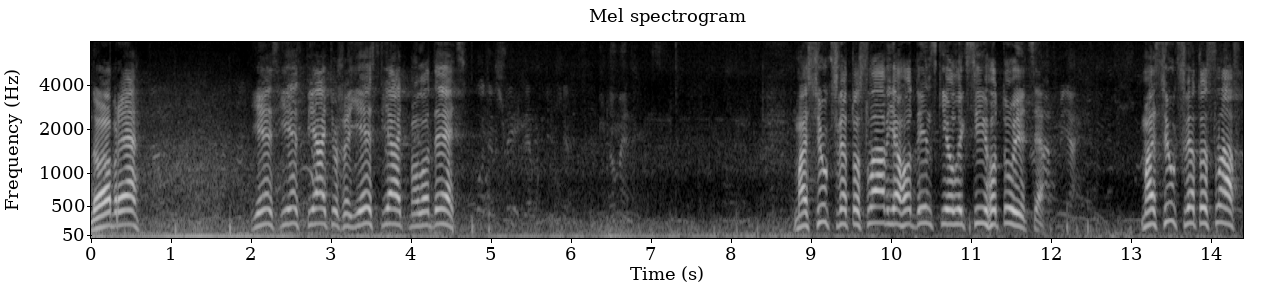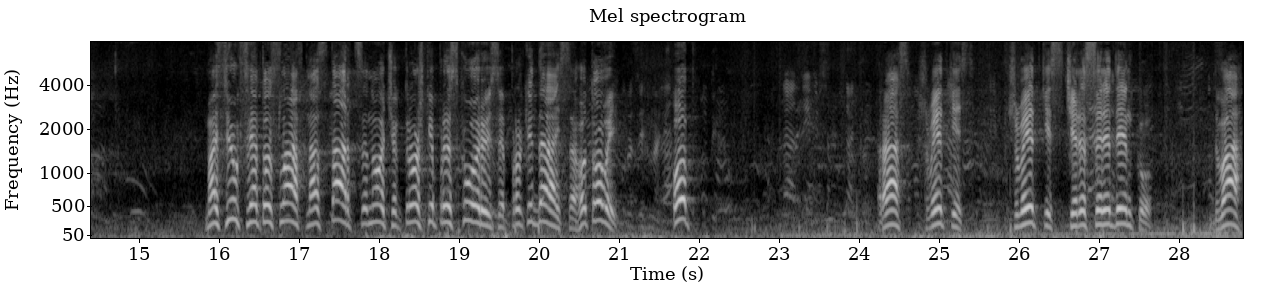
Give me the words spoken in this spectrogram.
Добре. Є, є, п'ять уже, є п'ять, молодець. Масюк Святослав, Ягодинський Олексій готується. Масюк Святослав. Масюк Святослав, на старт, синочок, трошки прискорюйся, прокидайся. Готовий? Оп! Раз, швидкість. Швидкість через серединку. Два.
